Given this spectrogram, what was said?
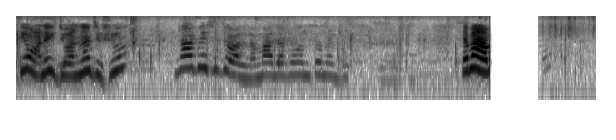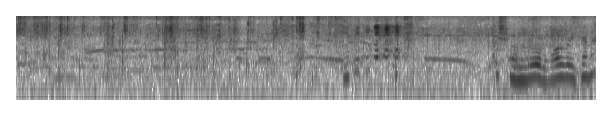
কি অনেক জল না জুসু? না বেশি জল না মাজা পর্যন্ত না সুন্দর বল এখানে।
